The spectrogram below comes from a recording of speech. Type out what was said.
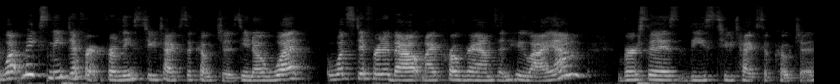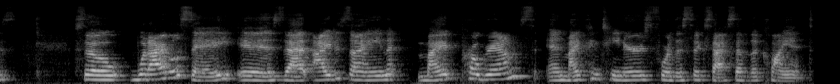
what makes me different from these two types of coaches? You know, what what's different about my programs and who I am versus these two types of coaches? So, what I will say is that I design my programs and my containers for the success of the client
